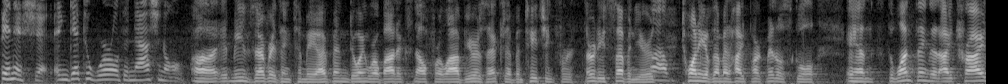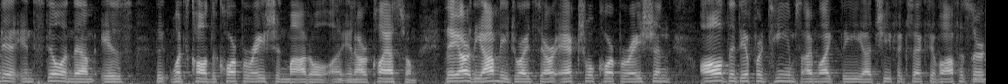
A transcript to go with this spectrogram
finish it and get to worlds and nationals? Uh, it means everything to me. I've been doing robotics now for a lot of years. Actually, I've been teaching for 37 years, Wow. 20 of them at Hyde Park Middle School. And the one thing that I try to instill in them is the, what's called the corporation model uh, in our classroom. They are the OmniDroids, they are actual corporation. All of the different teams, I'm like the uh, chief executive officer,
